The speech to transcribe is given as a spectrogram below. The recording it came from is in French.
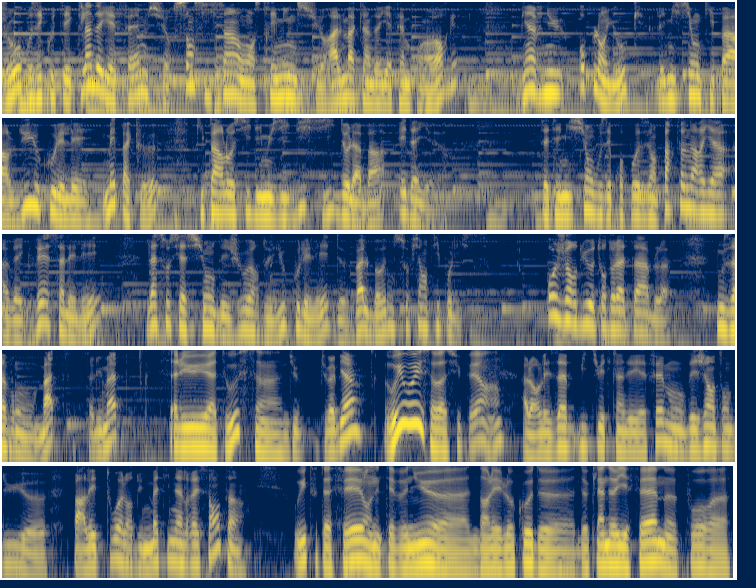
Bonjour, vous écoutez Clin d'œil FM sur 106.1 ou en streaming sur almaclindeuilfm.org. Bienvenue au Plan Youk, l'émission qui parle du ukulélé, mais pas que, qui parle aussi des musiques d'ici, de là-bas et d'ailleurs. Cette émission vous est proposée en partenariat avec VS Alélé, l'association des joueurs de ukulélé de Valbonne, Sophia Antipolis. Aujourd'hui autour de la table, nous avons Matt. Salut Matt. Salut à tous. Tu, vas bien? Oui, oui, ça va super. Hein. Alors les habitués de Clin d'œil FM ont déjà entendu euh, parler de toi lors d'une matinale récente. Oui, tout à fait. On était venu euh, dans les locaux de, de Clin d'œil FM pour... Euh,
